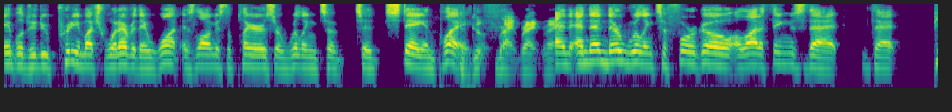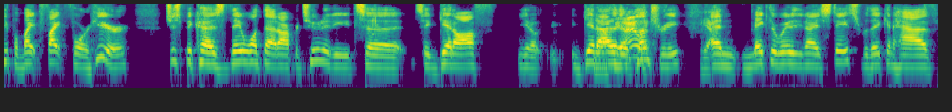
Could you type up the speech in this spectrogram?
able to do pretty much whatever they want as long as the players are willing to to stay and play. Do- Right, right, right. And and then they're willing to forego a lot of things that that people might fight for here just because they want that opportunity to to get off, you know, get Get out of the their island. country Yeah. and make their way to the United States where they can have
